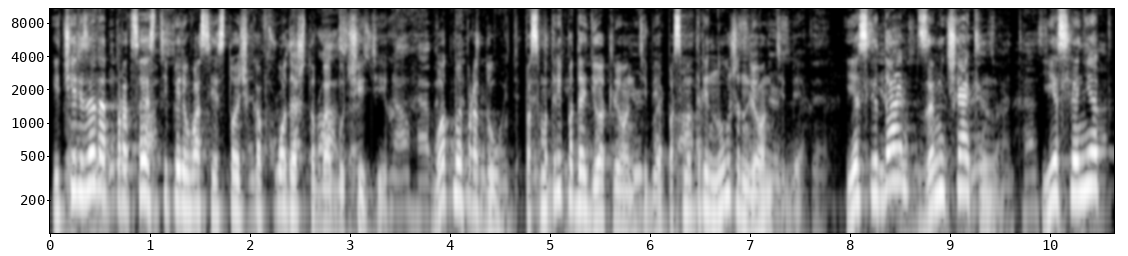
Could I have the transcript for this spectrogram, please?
И через этот процесс теперь у вас есть точка входа, чтобы обучить их. Вот мой продукт, посмотри, подойдет ли он тебе, посмотри, нужен ли он тебе. Если да, замечательно. Если нет,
